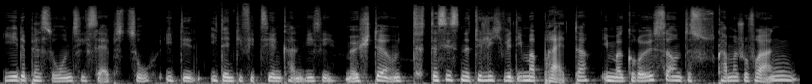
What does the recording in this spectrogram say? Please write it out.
jede Person sich selbst so identifizieren kann, wie sie möchte. Und das ist natürlich, wird immer breiter, immer größer. Und das kann man schon fragen,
